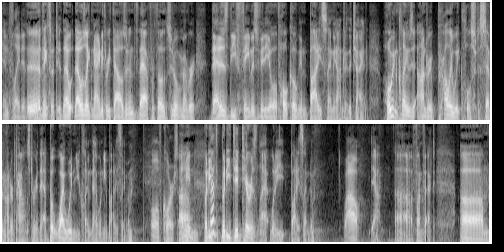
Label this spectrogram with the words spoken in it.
inflated. Uh, I think so too. That, that was like 93,000. And that, for those who don't remember, that is the famous video of Hulk Hogan body slamming Andre the Giant. Hogan claims that Andre probably weighed closer to 700 pounds during that. But why wouldn't you claim that when you body slam him? oh, of course. I mean, Um, but he but he did tear his lat when he body slammed him. wow. Yeah, uh, fun fact. Um,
